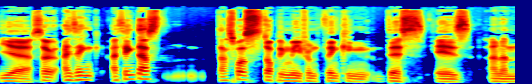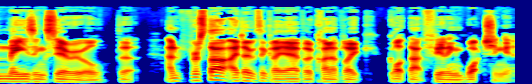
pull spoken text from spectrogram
Yeah, so I think I think that's that's what's stopping me from thinking this is an amazing serial that and for a start I don't think I ever kind of like got that feeling watching it.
